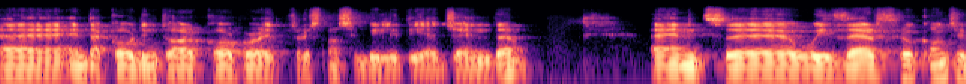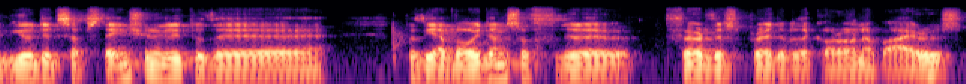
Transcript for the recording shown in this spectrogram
and according to our corporate responsibility agenda. And we therefore contributed substantially to the to the avoidance of the further spread of the coronavirus,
